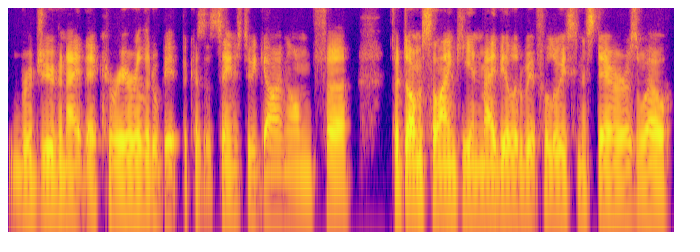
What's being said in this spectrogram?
rejuvenate their career a little bit because it seems to be going on for for Dom Solanke and maybe a little bit for Luis Sinisterra as well.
